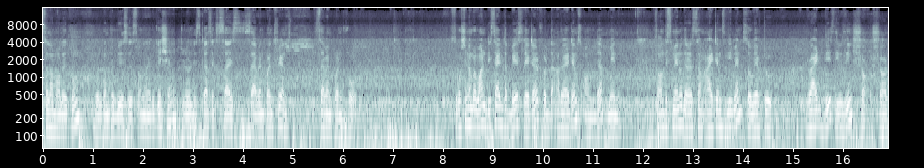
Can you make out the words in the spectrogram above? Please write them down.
Assalamu alaikum. Welcome to BSS Online Education. Today we'll discuss exercise 7.3 and 7.4. So question number 1 decide the base letter for the other items on the menu. So on this menu there are some items given so we have to write this using short short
